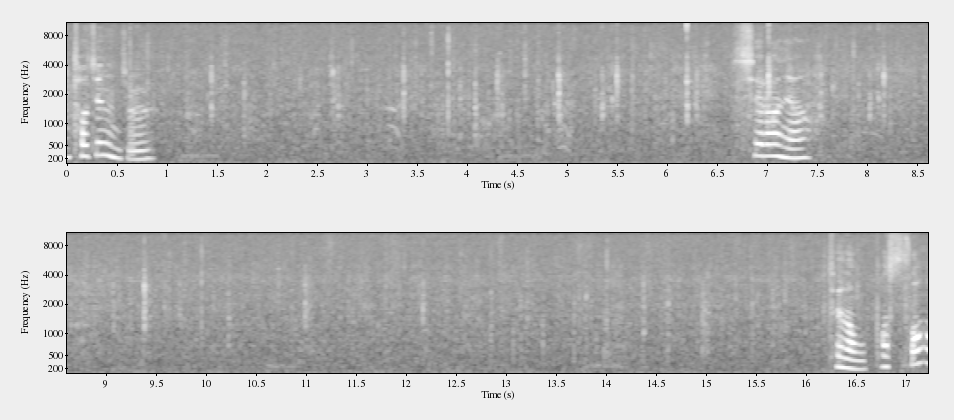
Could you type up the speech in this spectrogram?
게임 터지는 줄. 실화냐? 쟤 나 못 봤어?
